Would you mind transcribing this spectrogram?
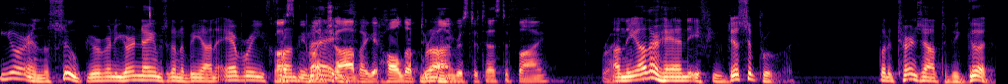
you're in the soup. You're gonna, your name's going to be on every Cost front me page. my job. I get hauled up to Right. Congress to testify. Right. On the other hand, if you disapprove it, but it turns out to be good,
